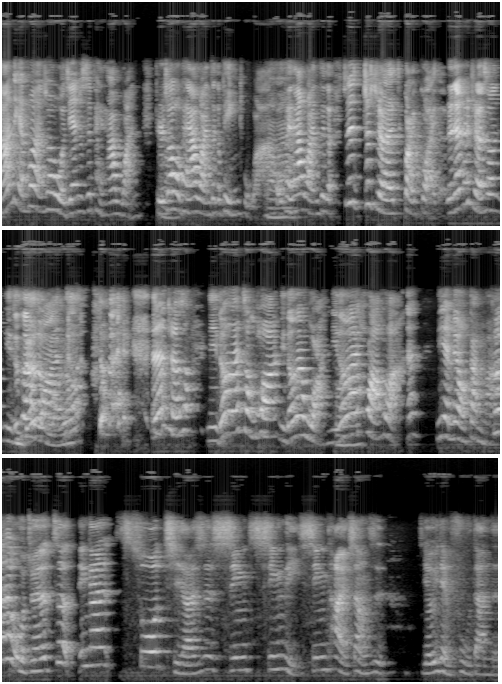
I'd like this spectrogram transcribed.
然后你也不能说我今天就是陪他玩，比如说我陪他玩这个拼图啊，嗯我陪他玩这个，就是就觉得怪怪的，人家就觉得说你就在玩，玩啊，人家觉得说你都在种花，你都在玩，你都在画画，那你也没有干嘛。但是我觉得这应该说起来是心心理心态上是有一点负担的，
